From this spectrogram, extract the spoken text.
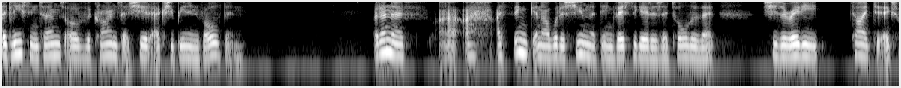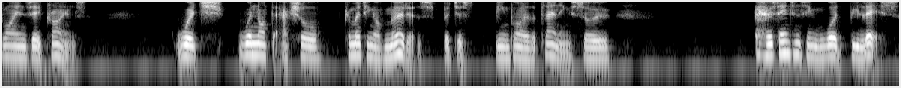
at least in terms of the crimes that she had actually been involved in. I don't know if I, I, I think and I would assume that the investigators had told her that she's already tied to X, Y, and Z crimes, which were not the actual committing of murders, but just being part of the planning. So her sentencing would be less.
